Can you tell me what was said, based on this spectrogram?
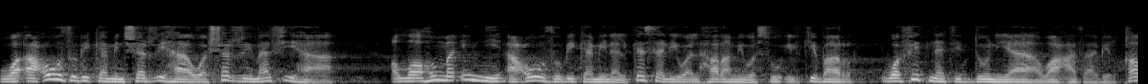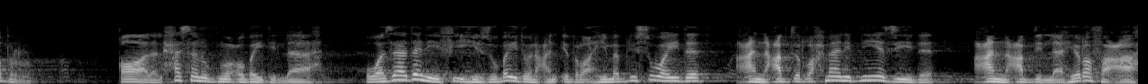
وأعوذ بك من شرها وشر ما فيها. اللهم إني أعوذ بك من الكسل والهرم وسوء الكبر وفتنة الدنيا وعذاب القبر. قال الحسن بن عبيد الله وزادني فيه زبيد عن إبراهيم بن سويد عن عبد الرحمن بن يزيد عن عبد الله رفعه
